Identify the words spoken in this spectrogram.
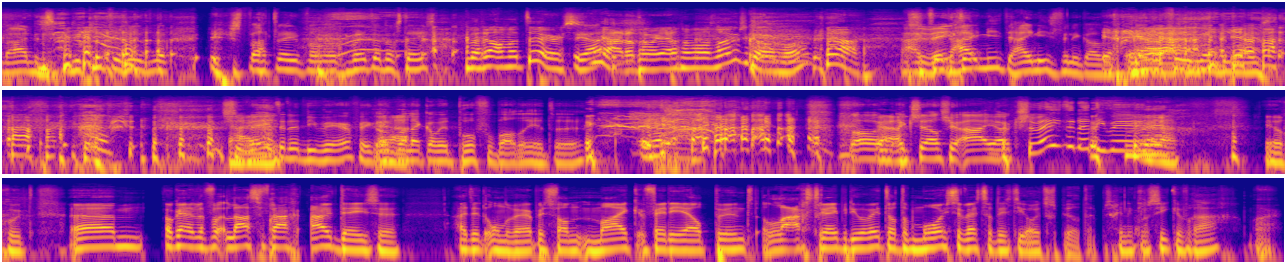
maar de, de eerst paal, tweede paal, wat gebeurt er nog steeds? Bij de amateurs? Ja. Ja, dat hoor je echt nog wel eens langskomen hoor. Ja. Ja, ik vind weten- Hij niet, hij niet vind ik altijd. Ja, dat vind ik. Ze weten het niet meer. Vind ik ook wel lekker om in het profvoetbal erin te... Gewoon Excelsior Ajax. Ze weten het niet meer. Ja. Heel goed. Ehm, Oké, de laatste vraag uit, deze, uit dit onderwerp is van Mike VDL. Punt, laagstrepen. Die wil weten wat de mooiste wedstrijd is die je ooit gespeeld hebt. Misschien een klassieke vraag, maar...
